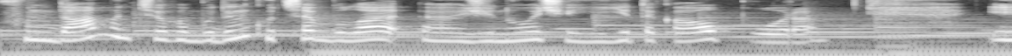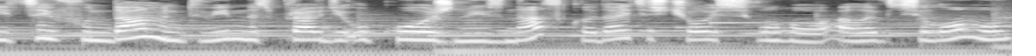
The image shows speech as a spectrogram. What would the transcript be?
фундамент цього будинку це була е, жіноча її така опора. І цей фундамент, він насправді у кожної з нас складається з чогось свого, але в цілому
